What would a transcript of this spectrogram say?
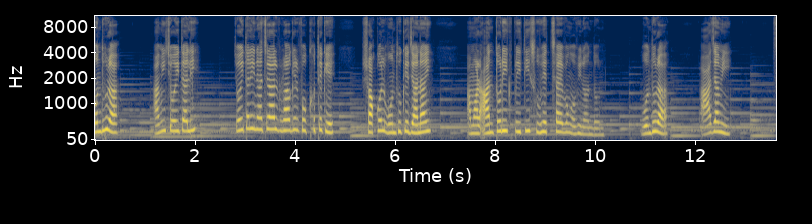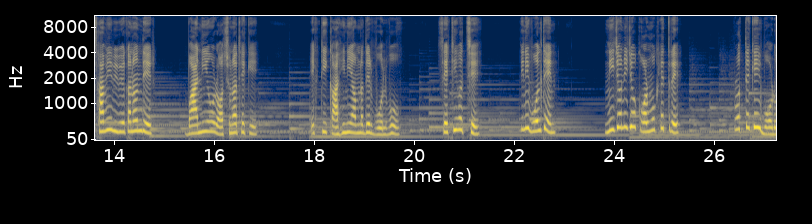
বন্ধুরা, আমি চৈতালি। চৈতালি ন্যাচারাল ভ্লগের পক্ষ থেকে সকল বন্ধুকে জানাই আমার আন্তরিক প্রীতি, শুভেচ্ছা এবং অভিনন্দন। বন্ধুরা, আজ আমি স্বামী বিবেকানন্দের বাণী ও রচনা থেকে একটি কাহিনী আপনাদের বলব। সেটি হচ্ছে, তিনি বলতেন, নিজ নিজ কর্মক্ষেত্রে প্রত্যেকেই বড়।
